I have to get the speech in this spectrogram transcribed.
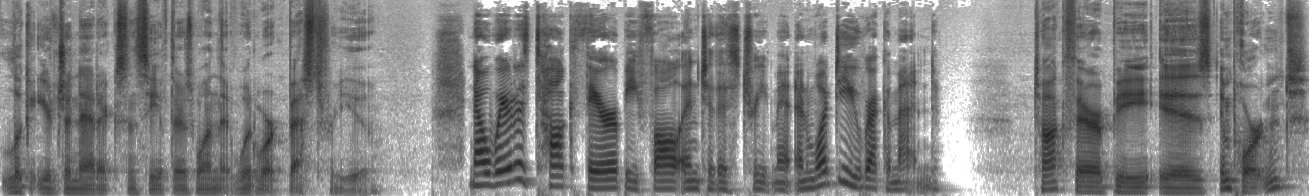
look at your genetics and see if there's one that would work best for you. Now, where does talk therapy fall into this treatment and what do you recommend? Talk therapy is important.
